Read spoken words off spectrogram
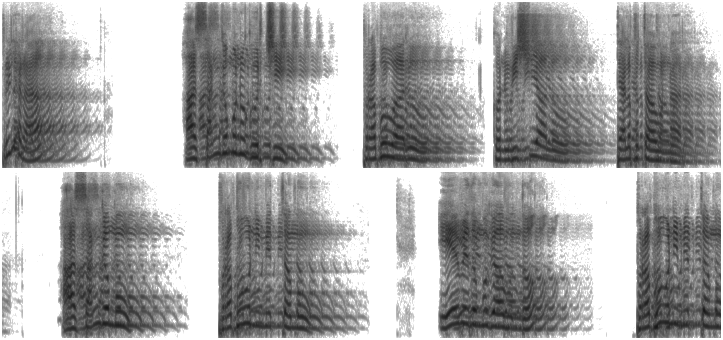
ప్రిలరా ఆ సంఘమును గూర్చి ప్రభువారు కొన్ని విషయాలు తెలుపుతా ఉన్నారు. ఆ సంఘము ప్రభు నిమిత్తము ఏ విధముగా ఉందో ప్రభువు నిమిత్తము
